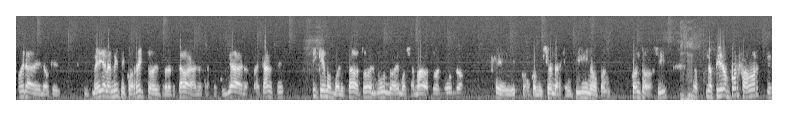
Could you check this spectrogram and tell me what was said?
fuera de lo que medianamente correcto dentro de lo que estaba a nuestras posibilidades, a nuestro alcance. Sí que hemos molestado a todo el mundo, hemos llamado a todo el mundo, eh, con comisión de argentino, con, con todo, ¿sí? Nos, nos pidieron por favor que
